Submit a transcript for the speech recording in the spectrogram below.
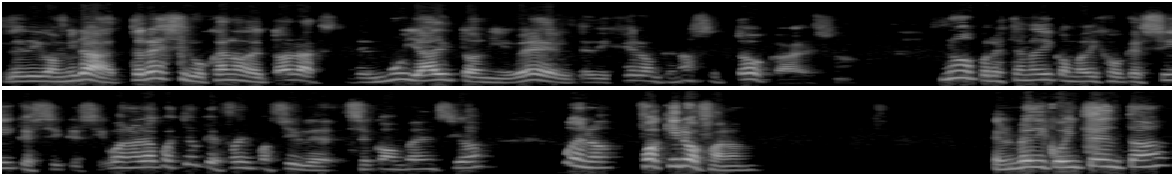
Le digo, mira, tres cirujanos de tórax de muy alto nivel te dijeron que no se toca eso. No, pero este médico me dijo que sí, que sí, que sí. Bueno, la cuestión que fue imposible, se convenció. Bueno, fue a quirófano. El médico intenta,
